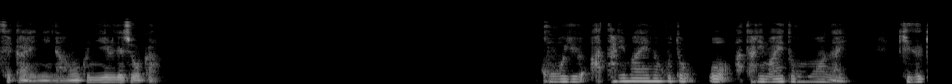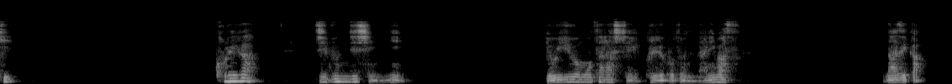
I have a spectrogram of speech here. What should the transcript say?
世界に何億人いるでしょうか？こういう当たり前のことを当たり前と思わない気づき。これが自分自身に余裕をもたらしてくれることになります。なぜか、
